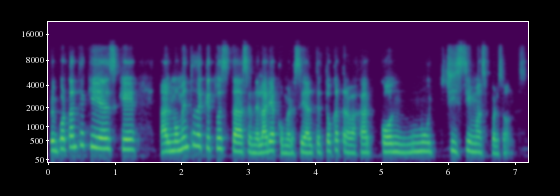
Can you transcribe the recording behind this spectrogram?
Lo importante aquí es que al momento de que tú estás en el área comercial, te toca trabajar con muchísimas personas,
